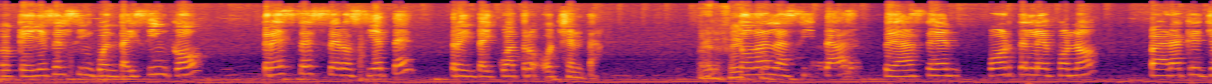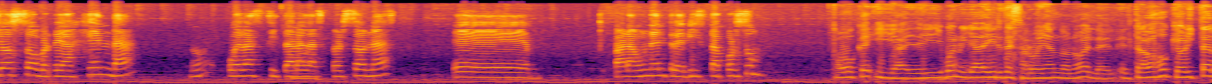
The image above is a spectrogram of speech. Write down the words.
Ok, es el 55 1307 3480. Perfecto. Todas las citas se hacen por teléfono para que yo sobre agenda ¿no? pueda citar a las personas eh, para una entrevista por Zoom. Ok, y, y bueno, ya de ir desarrollando, ¿no? El, el- el trabajo que ahorita,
